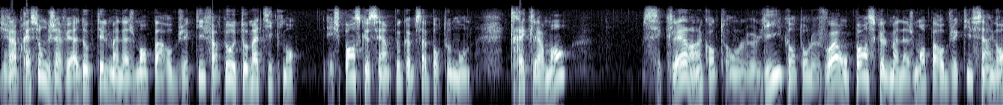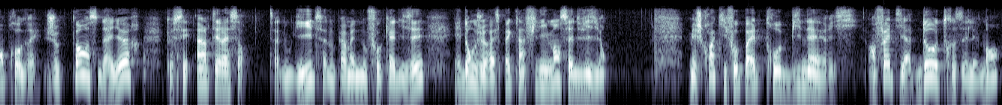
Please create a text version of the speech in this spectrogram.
j'ai l'impression que j'avais adopté le management par objectif un peu automatiquement. Et je pense que c'est un peu comme ça pour tout le monde. Très clairement, c'est clair, hein, quand on le lit, quand on le voit, on pense que le management par objectif, c'est un grand progrès. Je pense d'ailleurs que c'est intéressant. Ça nous guide, ça nous permet de nous focaliser, et donc je respecte infiniment cette vision. Mais je crois qu'il ne faut pas être trop binaire ici. En fait, il y a d'autres éléments,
